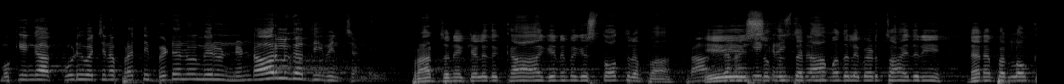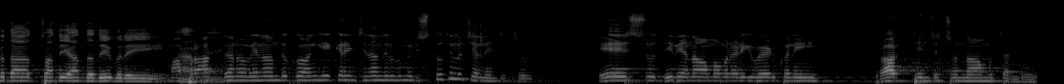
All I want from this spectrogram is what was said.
ముఖ్యంగా కూడి వచ్చిన ప్రతి బిడ్డను మీరు నిండారులుగా దీవించండి ಪ್ರಾರ್ಥನೆ ಕೇಳಿದಕ್ಕಾಗಿ ನಿಮಗೆ ಸ್ತೋತ್ರಪ್ಪ ಪ್ರಾರ್ಥನೆ ಯೇಸು ಕ್ರಿಸ್ತ ನಾಮದಲ್ಲಿ ಬೇಡ್ತಾ ಇದ್ದೀನಿ ನನ್ನ ಪರಲೋಕದ ತಂದೆಯಾದ ದೇವರೇ మా ಆಮೆನ್. ప్రార్థన వినందుకు అంగీకరించినందుకు మీకు స్థుతులు చెల్లించచ్చు ఏసు దివ్యనామమును అడిగి వేడుకొని ప్రార్థించుచున్నాము తండ్రి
